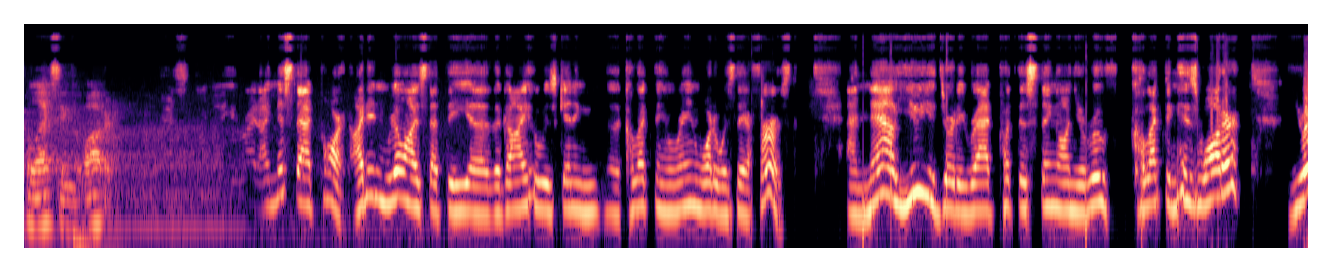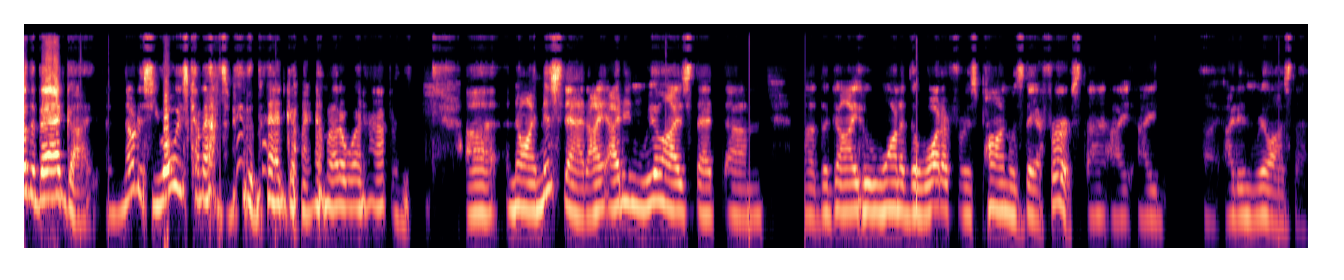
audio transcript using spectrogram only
collecting the water. Yes, you're right. I missed that part. I didn't realize that the uh, the guy who was getting uh, collecting rainwater was there first. And now you, you dirty rat, put this thing on your roof collecting his water. You're the bad guy. Notice you always come out to be the bad guy, no matter what happens. Uh, no, I missed that. I, I didn't realize that um, uh, the guy who wanted the water for his pond was there first. I, I, I, I didn't realize that.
